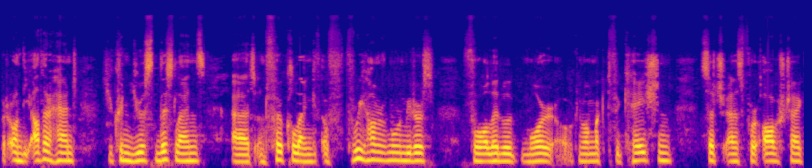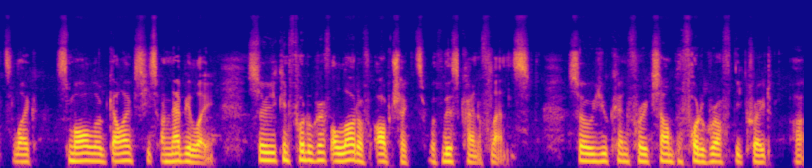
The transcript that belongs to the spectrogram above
but on the other hand, you can use this lens at a focal length of 300 millimeters for a little bit more magnification, such as for objects like smaller galaxies or nebulae. So you can photograph a lot of objects with this kind of lens. So you can, for example, photograph the great uh,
